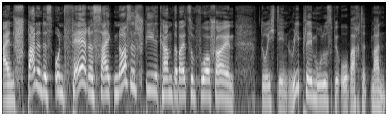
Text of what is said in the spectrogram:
Ein spannendes und faires Psychnosis-Spiel kam dabei zum Vorschein. Durch den Replay-Modus beobachtet man,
